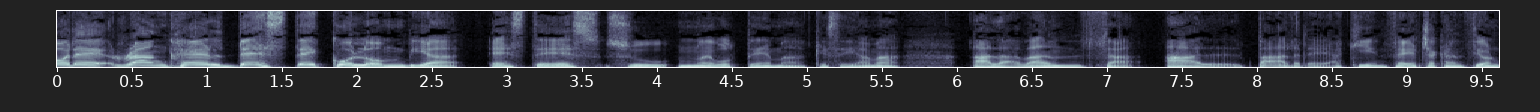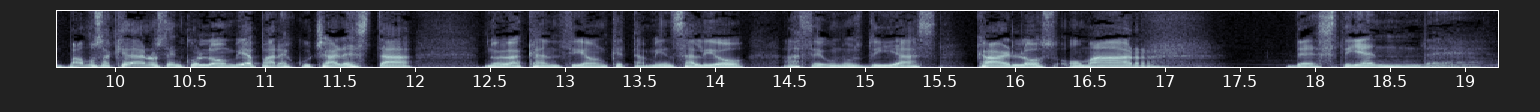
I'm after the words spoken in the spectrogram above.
Lore Rangel desde Colombia. Este es su nuevo tema que se llama Alabanza al Padre, aquí en Fecha Canción. Vamos a quedarnos en Colombia para escuchar esta nueva canción que también salió hace unos días. Carlos Omar, Desciende.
